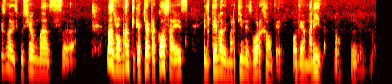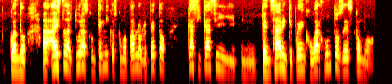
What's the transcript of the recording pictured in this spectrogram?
es una discusión más, ah, más romántica que otra cosa, es el tema de Martínez Borja o de, o de Amarida. ¿no? Cuando a, estas alturas con técnicos como Pablo Repeto, casi, casi mm, pensar en que pueden jugar juntos es como,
